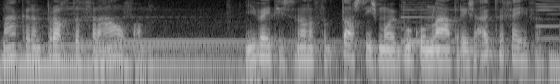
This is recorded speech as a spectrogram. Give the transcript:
Maak er een prachtig verhaal van. Wie weet is het wel een fantastisch mooi boek om later eens uit te geven.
